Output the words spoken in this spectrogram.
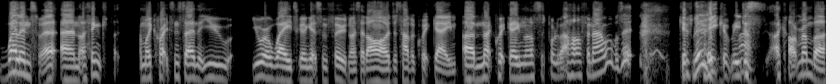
well into it, and I think am I correct in saying that you you were away to go and get some food, and I said, "Oh, I'll just have a quick game." Um, that quick game lasted probably about half an hour, was it? Give Really? take of me Wow. just, I can't remember.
